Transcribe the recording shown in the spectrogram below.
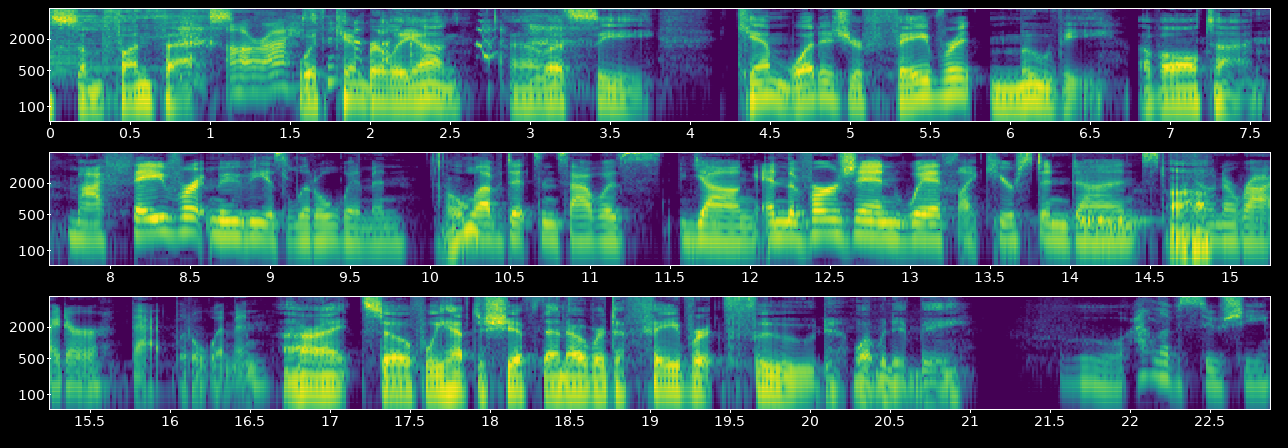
some fun facts. All right. with Kimberly Young. Uh, let's see. Kim, what is your favorite movie of all time? My favorite movie is Little Women. Oh. Loved it since I was young. And the version with like Kirsten Dunst, Uh-huh. Winona Ryder, that Little Women. All right. So if we have to shift then over to favorite food, what would it be? Ooh, I love sushi.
